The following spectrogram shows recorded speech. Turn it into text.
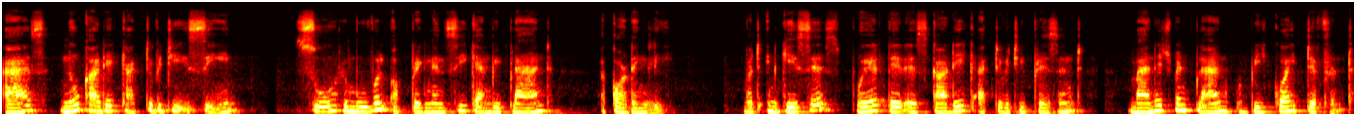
as no cardiac activity is seen, so removal of pregnancy can be planned accordingly. But in cases where there is cardiac activity present, management plan would be quite different.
